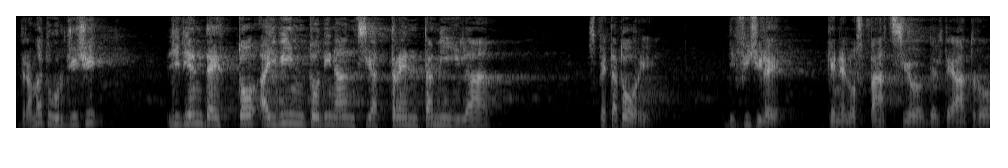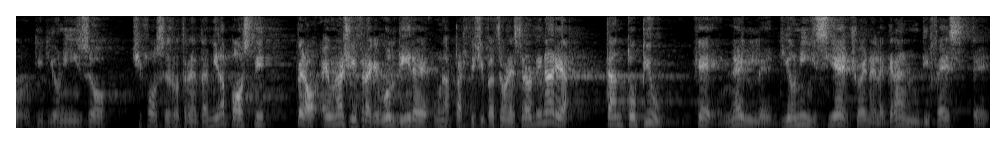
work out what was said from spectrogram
drammaturgici, gli viene detto hai vinto dinanzi a 30.000 spettatori. Difficile che nello spazio del teatro di Dioniso ci fossero 30.000 posti, però è una cifra che vuol dire una partecipazione straordinaria, tanto più che nelle Dionisie, cioè nelle grandi feste,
